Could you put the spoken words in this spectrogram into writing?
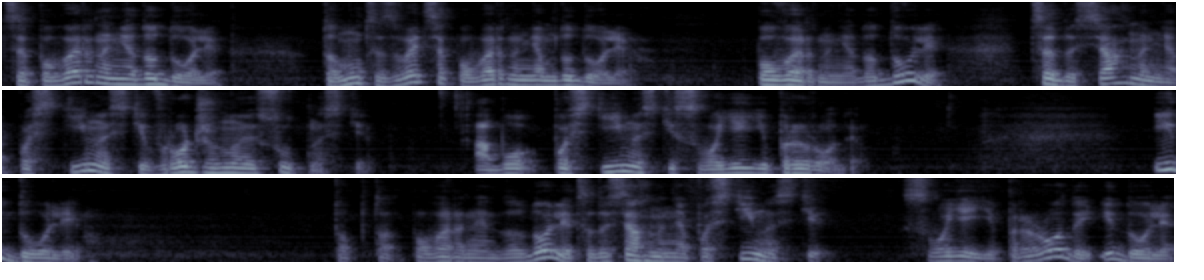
це повернення до долі, тому це зветься поверненням до долі. Повернення до долі це досягнення постійності вродженої сутності або постійності своєї природи. І долі. Тобто повернення до долі це досягнення постійності своєї природи і долі.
